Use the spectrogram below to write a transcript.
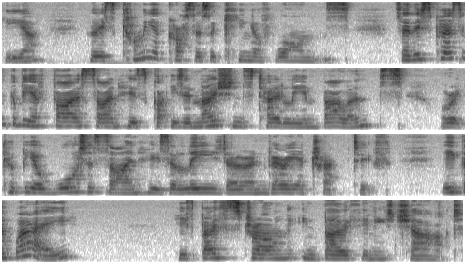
here who is coming across as a king of wands. So this person could be a fire sign who's got his emotions totally in balance, or it could be a water sign who's a leader and very attractive. Either way, he's both strong in both in his chart,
